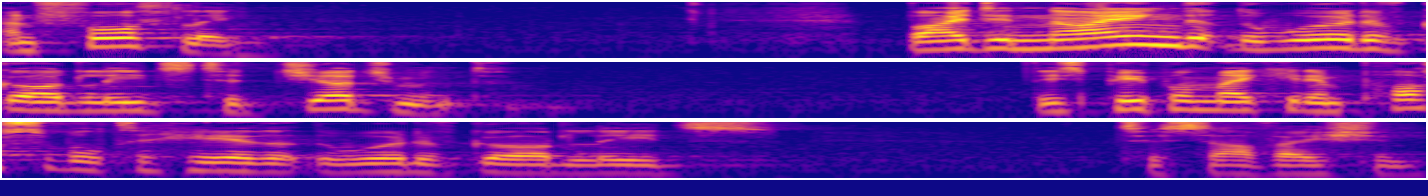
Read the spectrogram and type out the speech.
And fourthly, by denying that the Word of God leads to judgment, these people make it impossible to hear that the Word of God leads to salvation.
